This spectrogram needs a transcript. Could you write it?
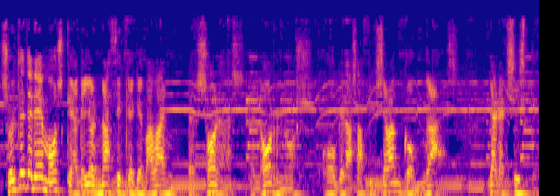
Suerte tenemos que aquellos nazis que quemaban personas en hornos o que las asfixiaban con gas ya no existen.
